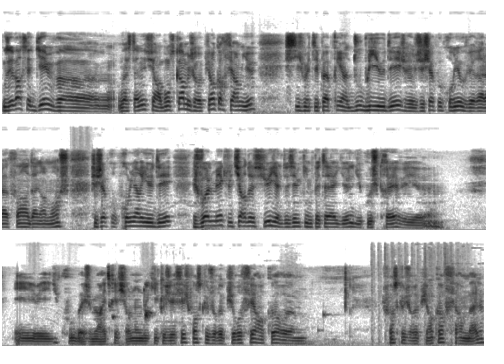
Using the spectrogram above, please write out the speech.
Vous allez voir que cette game va, va se terminer sur un bon score, mais j'aurais pu encore faire mieux si je m'étais pas pris un double IED. J'échappe au premier, vous verrez à la fin, dernière manche. J'échappe au premier IED. Je vois le mec, le tire dessus. Il y a le deuxième qui me pète à la gueule. Du coup, je crève et, euh, et, du coup, bah, je m'arrêterai sur le nombre de kills que j'ai fait. Je pense que j'aurais pu refaire encore. Euh, je pense que j'aurais pu encore faire mal.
